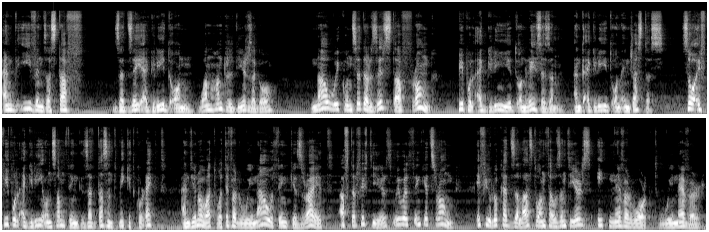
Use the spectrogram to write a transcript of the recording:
And even the stuff that they agreed on 100 years ago, Now we consider this stuff wrong. People agreed on racism and agreed on injustice. So if people agree on something, that doesn't make it correct. And you know what? Whatever we now think is right, after 50 years, we will think it's wrong. If you look at the last 1000 years, it never worked. We never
